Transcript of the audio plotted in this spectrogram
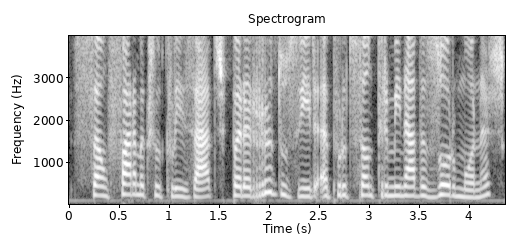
são fármacos utilizados para reduzir a produção de determinadas hormonas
